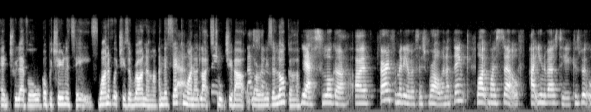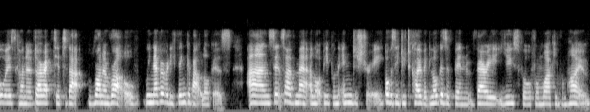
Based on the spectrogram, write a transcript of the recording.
entry level opportunities, one of which is a runner. And the second yeah, one I'd like to talk to you about, Lauren, is a logger. Yes, logger. I'm very familiar with this role. And I think, like myself at university, because we're always kind of directed to that runner role, we never really think about loggers. And since I've met a lot of people in the industry, obviously due to COVID, loggers have been very useful from working from home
